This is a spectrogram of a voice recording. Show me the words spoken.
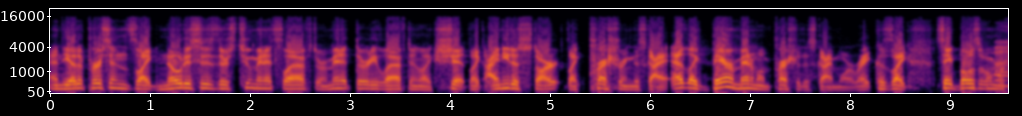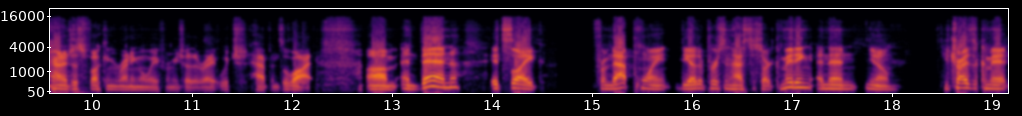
And the other person's like notices there's two minutes left or a minute 30 left and like shit, like I need to start like pressuring this guy at like bare minimum pressure this guy more, right? Because like say both of them were kind of just fucking running away from each other, right? Which happens a lot. Um, and then it's like from that point, the other person has to start committing, and then you know he tries to commit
